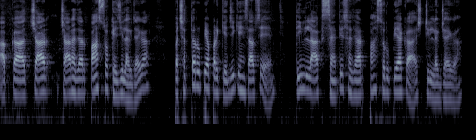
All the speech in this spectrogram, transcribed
आपका चार चार हज़ार पाँच सौ के जी लग जाएगा। पचहत्तर रुपया पर के जी के हिसाब से तीन लाख सैंतीस हज़ार पाँच सौ रुपया का स्टील लग जाएगा।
